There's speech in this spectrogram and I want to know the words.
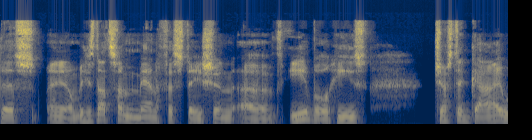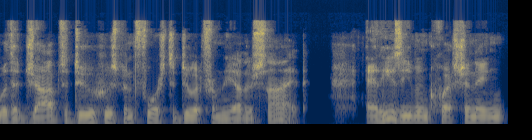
this, you know, he's not some manifestation of evil. He's just a guy with a job to do who's been forced to do it from the other side. And he's even questioning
